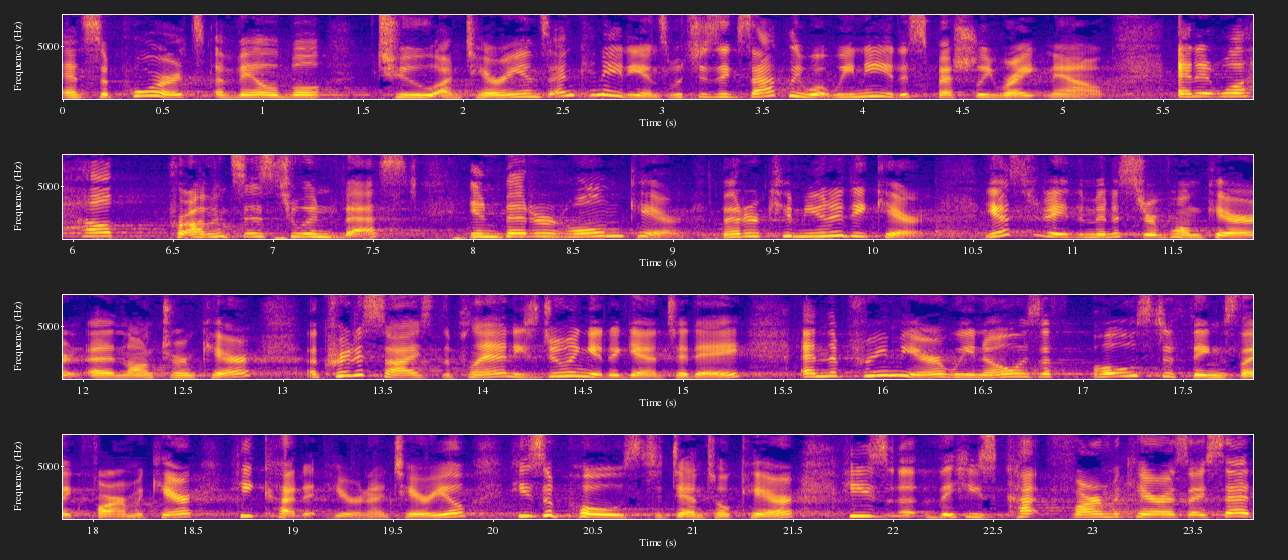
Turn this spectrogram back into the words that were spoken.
and supports available to Ontarians and Canadians, which is exactly what we need, especially right now. And it will help provinces to invest in better home care, better community care. Yesterday, the Minister of Home Care and Long-Term Care uh, criticized the plan. He's doing it again today. And the Premier, we know, is opposed to things like pharmacare. He cut it here in Ontario. He's opposed to dental care. He's, uh, the, he's cut pharmacare, as I said.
